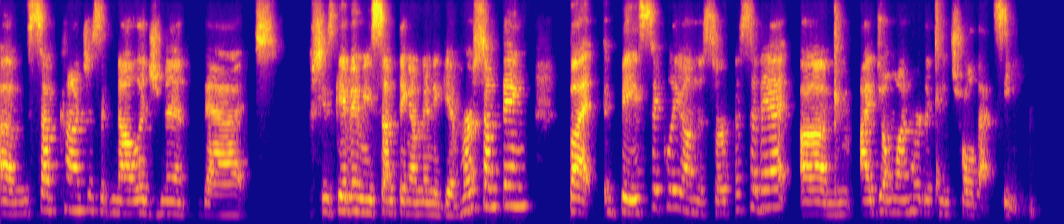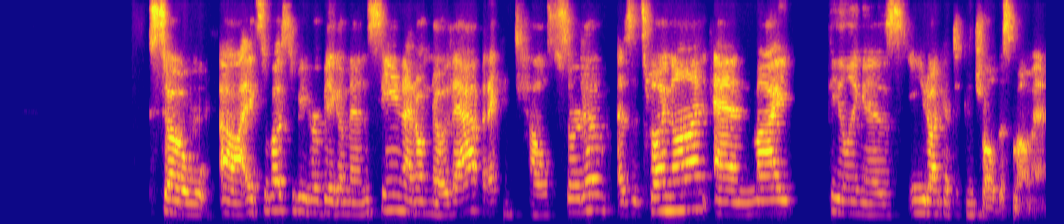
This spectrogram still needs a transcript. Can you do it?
um, subconscious acknowledgement that she's giving me something, I'm going to give her something. But basically, on the surface of it, um, I don't want her to control that scene. So uh, it's supposed to be her big amends scene. I don't know that, but I can tell sort of as it's going on. And my feeling is you don't get to control this moment.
